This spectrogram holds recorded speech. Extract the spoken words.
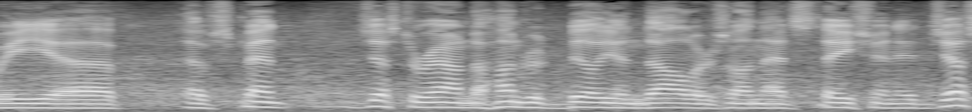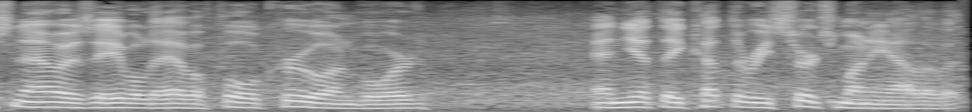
We uh, have spent just around $100 billion on that station. It just now is able to have a full crew on board, and yet they cut the research money out of it.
